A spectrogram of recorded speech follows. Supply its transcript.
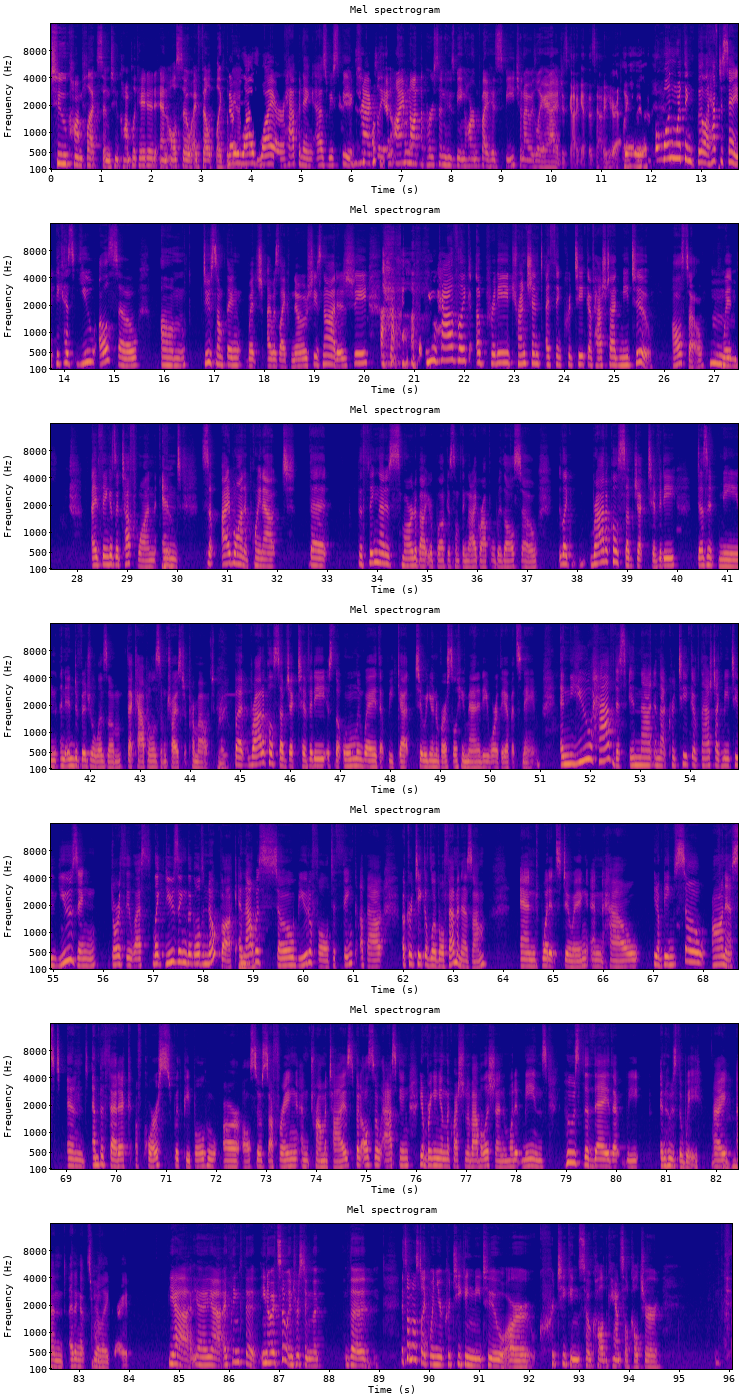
too complex and too complicated. And also, I felt like the very live wire happening as we speak. Exactly. and I'm not the person who's being harmed by his speech. And I was like, I just got to get this out of here. Like, well, one more thing, Bill, I have to say, because you also um, do something which I was like, no, she's not, is she? you have like a pretty trenchant, I think, critique of hashtag me too, also, hmm. which I think is a tough one. And yeah. so I want to point out that the thing that is smart about your book is something that I grapple with also. Like radical subjectivity doesn't mean an individualism that capitalism tries to promote. Right. But radical subjectivity is the only way that we get to a universal humanity worthy of its name. And you have this in that in that critique of the hashtag Me Too using Doris Lessing, like using the Golden Notebook. And mm-hmm. that was so beautiful to think about a critique of liberal feminism and what it's doing and how, you know, being so honest and empathetic, of course, with people who are also suffering and traumatized, but also asking, you know, bringing in the question of abolition and what it means. Who's the they that we, and who's the we, right? Mm-hmm. And I think that's really great. Yeah, yeah, yeah. I think that, you know, it's so interesting the the it's almost like when you're critiquing Me Too or critiquing so-called cancel culture,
